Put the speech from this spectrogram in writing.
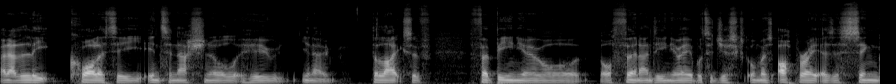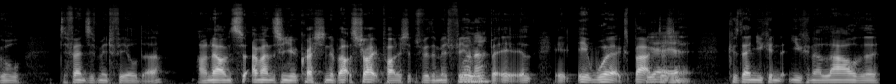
an elite quality international who you know the likes of Fabinho or or Fernandinho able to just almost operate as a single defensive midfielder. I know I'm, I'm answering your question about strike partnerships with a midfielder, well, no. but it, it it works back, yeah, doesn't yeah. it? Because then you can you can allow the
